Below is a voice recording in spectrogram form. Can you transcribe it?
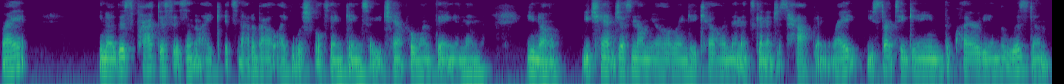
right? You know, this practice isn't like it's not about like wishful thinking. So you chant for one thing and then, you know, you chant just Nam Myoho Renge Kyo and then it's gonna just happen, right? You start to gain the clarity and the wisdom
